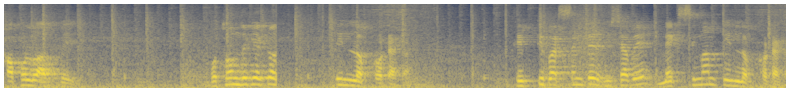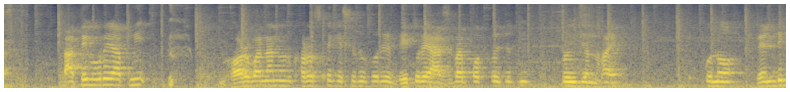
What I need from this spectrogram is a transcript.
সাফল্য আসবেই প্রথম দিকে একটু তিন লক্ষ টাকা। ফিফটি পার্সেন্টের হিসাবে ম্যাক্সিমাম তিন লক্ষ টাকা। তাতে করে আপনি ঘর বানানোর খরচ থেকে শুরু করে ভেতরে আসবাবপত্র যদি প্রয়োজন হয়, কোনো ভেন্ডিং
